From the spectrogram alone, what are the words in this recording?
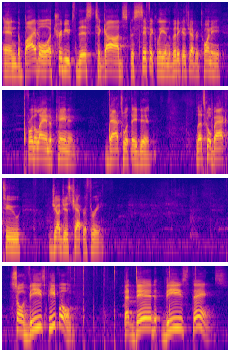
And the Bible attributes this to God specifically in Leviticus chapter 20 for the land of Canaan. That's what they did. Let's go back to Judges chapter 3. So these people that did these things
